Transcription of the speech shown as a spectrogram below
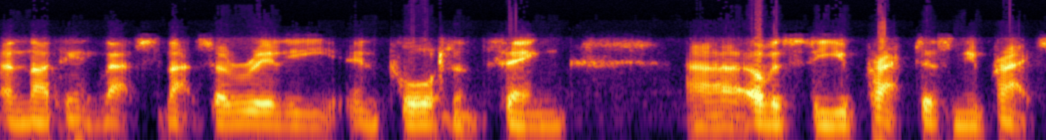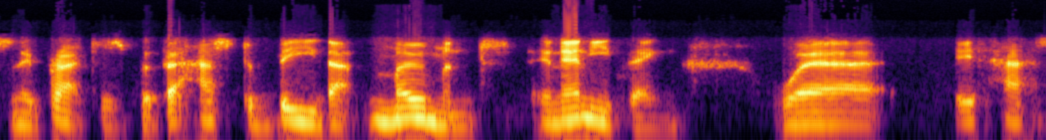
and I think that's that's a really important thing Uh, obviously, you practice and you practice and you practice, but there has to be that moment in anything where it has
